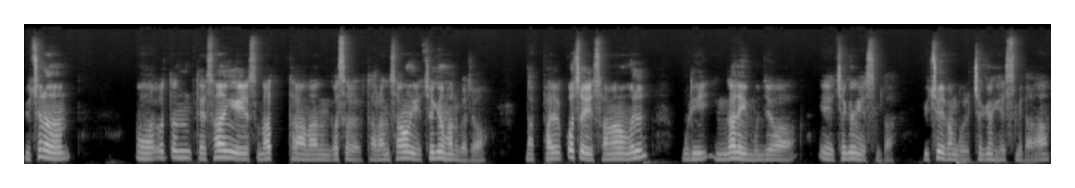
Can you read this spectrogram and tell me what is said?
유추는 어, 떤 대상에 의해서 나타나는 것을 다른 상황에 적용하는 거죠. 나팔꽃의 상황을 우리 인간의 문제와에 적용했습니다. 유추의 방법을 적용했습니다.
